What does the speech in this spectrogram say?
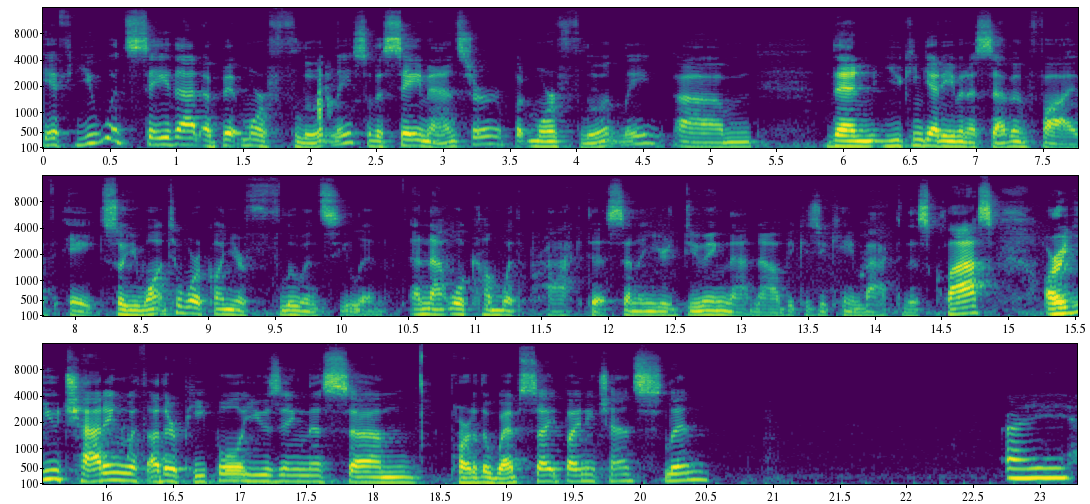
if you would say that a bit more fluently, so the same answer but more fluently, um, then you can get even a seven, five, eight. So you want to work on your fluency, Lynn, and that will come with practice. And you're doing that now because you came back to this class. Are you chatting with other people using this um, part of the website by any chance, Lynn? I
